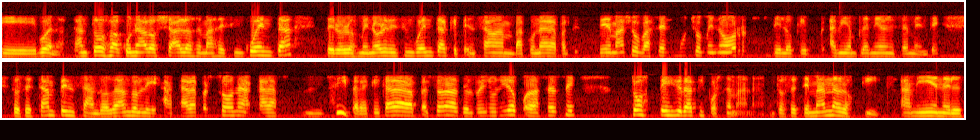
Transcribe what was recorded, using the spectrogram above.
eh, bueno, están todos vacunados ya los de más de 50, pero los menores de 50 que pensaban vacunar a partir de mayo va a ser mucho menor de lo que habían planeado inicialmente. Entonces están pensando, dándole a cada persona, cada, sí, para que cada persona del Reino Unido pueda hacerse dos test gratis por semana. Entonces te mandan los kits. A mí en el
